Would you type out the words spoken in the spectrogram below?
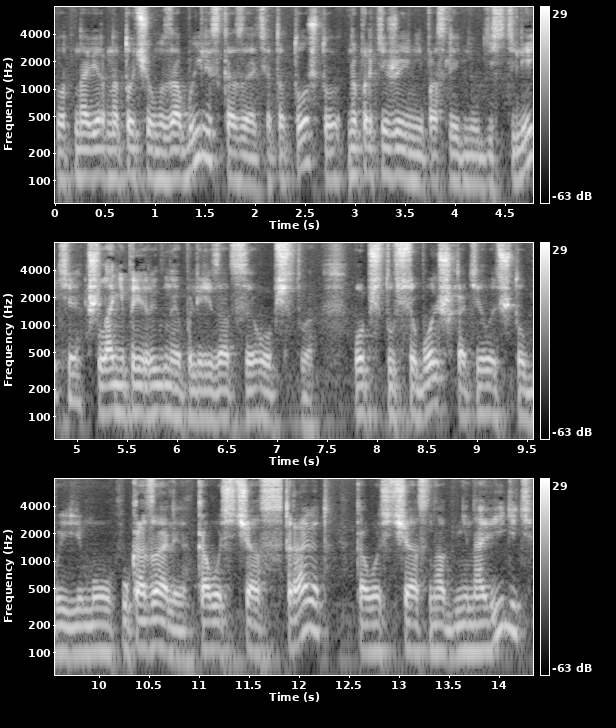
вот, наверное, то, чего мы забыли сказать, это то, что на протяжении последнего десятилетия шла непрерывная поляризация общества. Обществу все больше хотелось, чтобы ему указали, кого сейчас травят, кого сейчас надо ненавидеть,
